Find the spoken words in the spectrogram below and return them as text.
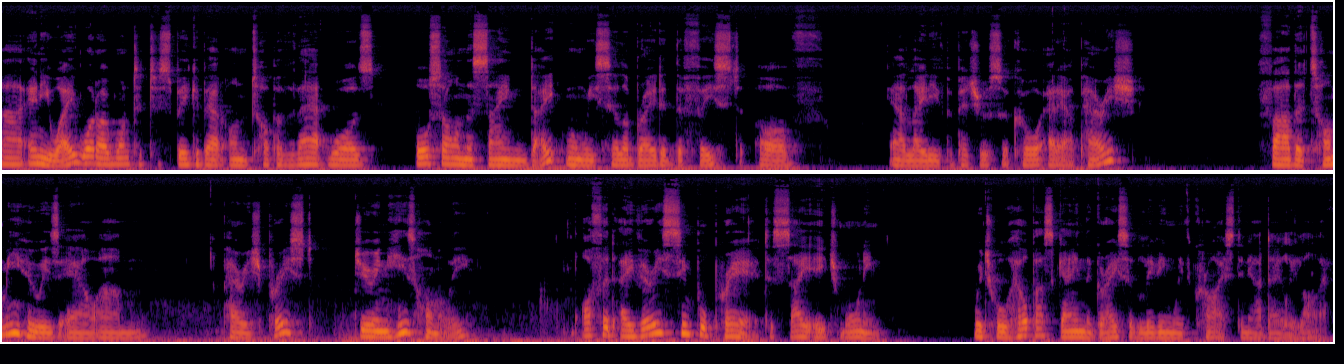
Uh, anyway, what I wanted to speak about on top of that was also on the same date when we celebrated the feast of Our Lady of Perpetual Succor at our parish. Father Tommy, who is our um, parish priest, during his homily, offered a very simple prayer to say each morning, which will help us gain the grace of living with Christ in our daily life.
